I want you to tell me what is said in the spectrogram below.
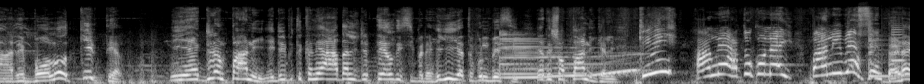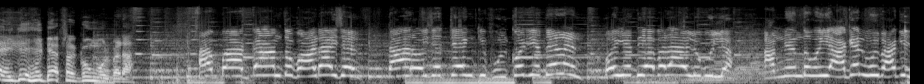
আরে বলো কি তেল এই এক ড্রাম পানি এটার ভিতরে খালি আধা লিটার তেল দিছি বেটা এই এতক্ষণ বেশি এতে সব পানি খালি কি আপনি এত কোনাই পানি বেচছেন বেটা এই যে এই ব্যবসার গোমর বেটা আব্বা গান তো গড়াইছেন তার ওই যে ট্যাঙ্কি ফুল করিয়ে দিলেন ওই দিয়ে আবার আইলু বুঝলা আপনি তো ওই আগেন মুই ভাগি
